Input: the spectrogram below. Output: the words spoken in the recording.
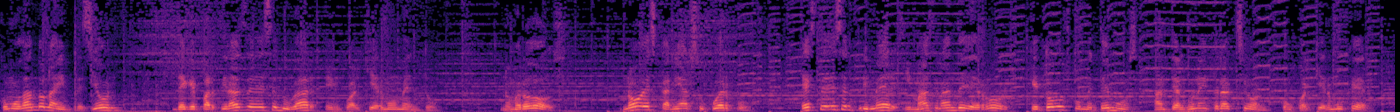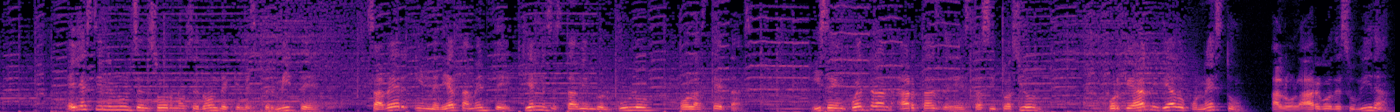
como dando la impresión de que partirás de ese lugar en cualquier momento. Número 2. No escanear su cuerpo. Este es el primer y más grande error que todos cometemos ante alguna interacción con cualquier mujer. Ellas tienen un sensor no sé dónde que les permite saber inmediatamente quién les está viendo el culo o las tetas. Y se encuentran hartas de esta situación, porque han lidiado con esto a lo largo de su vida.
